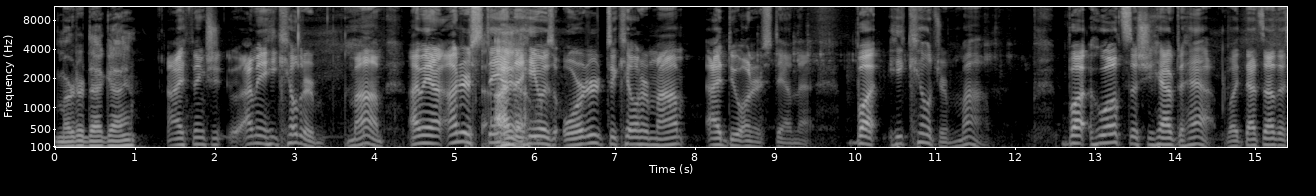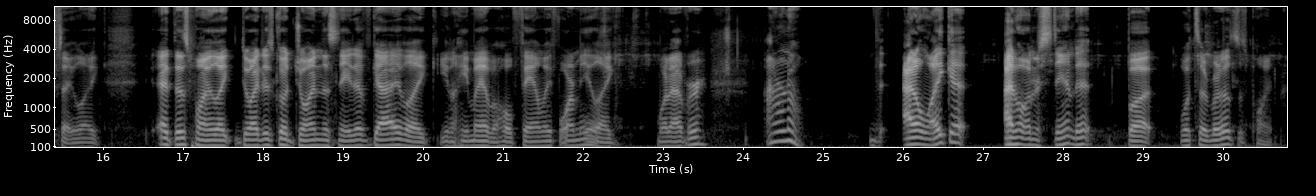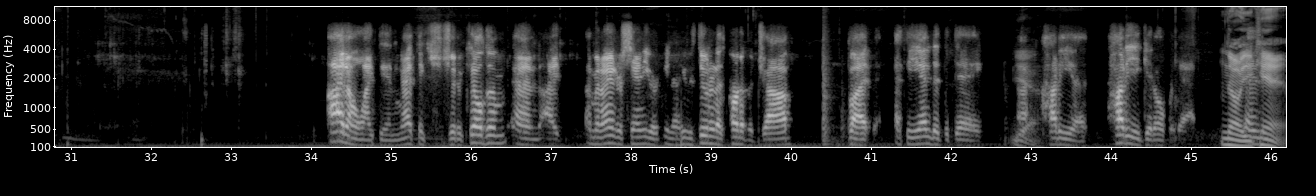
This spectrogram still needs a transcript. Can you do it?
murdered that guy? I think she. I mean, he killed her mom. I mean, I understand I- uh, that he was ordered to kill her mom. I do understand that, but he killed your mom. But who else does she have to have? Like that's the other thing. Like at this point, like, do I just go join this native guy? Like, you know, he may have a whole family for me. Like, whatever. I don't know. I don't like it. I don't understand it. But what's everybody else's point? I don't like the ending. I think she should have killed him. And I, I mean, I understand you. You know, he was doing it as part of a job, but at the end of the day, uh, Yeah. how do you how do you get over that? No, you And- can't.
